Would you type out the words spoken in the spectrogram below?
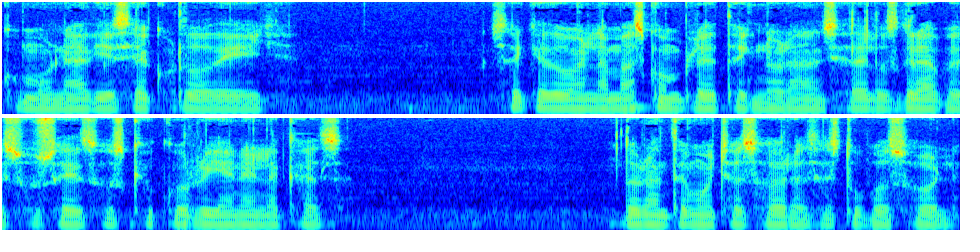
Como nadie se acordó de ella, se quedó en la más completa ignorancia de los graves sucesos que ocurrían en la casa. Durante muchas horas estuvo sola,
